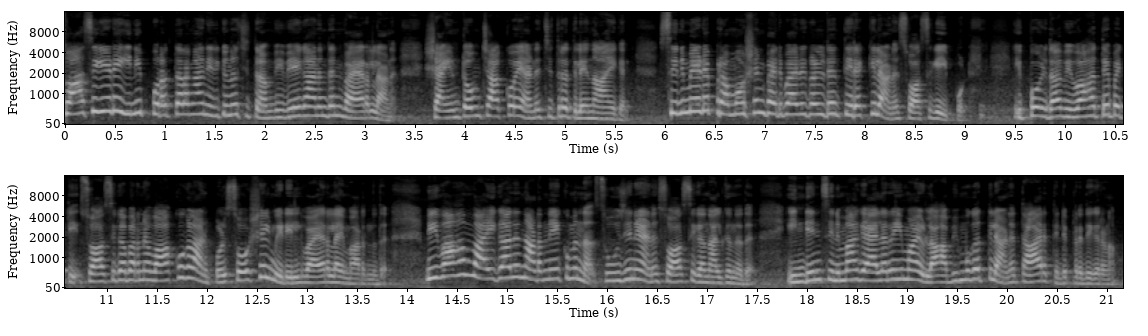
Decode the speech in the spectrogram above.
സ്വാസികയുടെ ഇനി പുറത്തിറങ്ങാനിരിക്കുന്ന ചിത്രം വിവേകാനന്ദൻ വൈറലാണ്. ഷൈൻ ടോം ചാക്കോയാണ് ചിത്രത്തിലെ നായകൻ. സിനിമയുടെ പ്രൊമോഷൻ പരിപാടികളുടെ തിരക്കിലാണ് സ്വാസിക ഇപ്പോൾ. ഇപ്പോഴിതാ വിവാഹത്തെ പറ്റി സ്വാസിക പറഞ്ഞ വാക്കുകളാണ് ഇപ്പോൾ സോഷ്യൽ മീഡിയയിൽ വൈറലായി മാറുന്നത്. വിവാഹം വൈകാതെ നടന്നേക്കുമെന്ന സൂചനയാണ് സ്വാസിക നൽകുന്നത്. ഇന്ത്യൻ സിനിമാ ഗാലറിയുമായുള്ള അഭിമുഖത്തിലാണ് താരത്തിന്റെ പ്രതികരണം.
